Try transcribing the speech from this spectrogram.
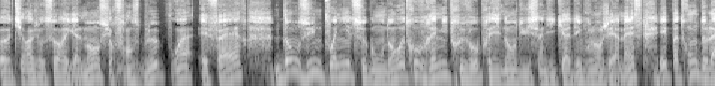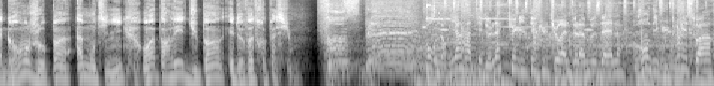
euh, tirage au sort également sur francebleu.fr. Dans une poignée de secondes, on retrouve Rémi Pruvot, président du syndicat des boulangers à Metz et patron de la Grange au pain à Montigny. On va parler du pain et de votre passion. France Bleu Pour ne rien rater de l'actualité culturelle de la Moselle, rendez-vous tous les soirs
